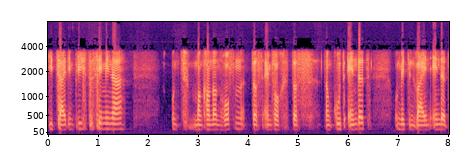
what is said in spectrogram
die Zeit im Priesterseminar. Und man kann dann hoffen, dass einfach das dann gut endet und mit den Weinen endet.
